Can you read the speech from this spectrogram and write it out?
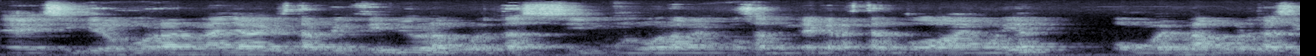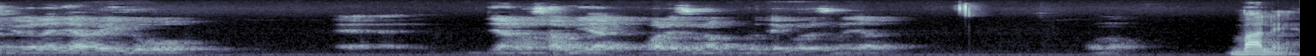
eh, si quiero borrar una llave que está al principio, la puerta, si muevo la memoria, o sea, tendría que restar toda la memoria, o mover una puerta al sitio de la llave y luego eh, ya no sabría cuál es una puerta y cuál es una llave. Vale.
